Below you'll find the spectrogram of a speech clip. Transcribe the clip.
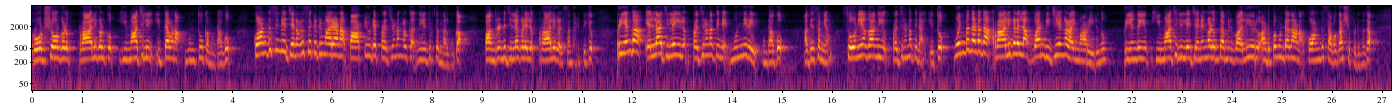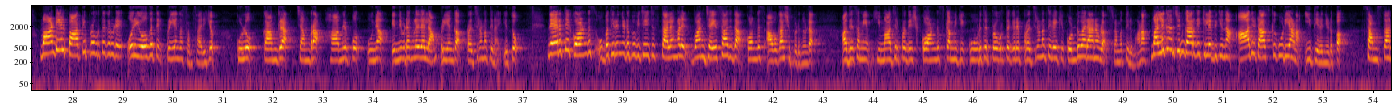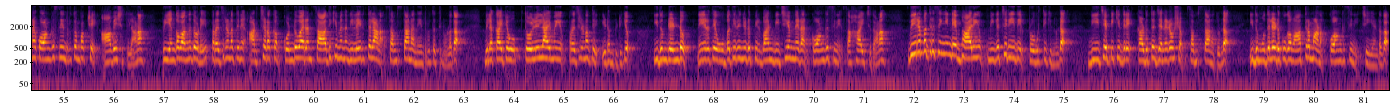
റോഡ് ഷോകളും റാലികൾക്കും ഹിമാചലിൽ ഇത്തവണ മുൻതൂക്കമുണ്ടാകും. കോൺഗ്രസിന്റെ ജനറൽ സെക്രട്ടറിമാരാണ് പാർട്ടിയുടെ പ്രചരണങ്ങൾക്ക് നേതൃത്വം നൽകുക. പന്ത്രണ്ട് ജില്ലകളിലും റാലികൾ സംഘടിപ്പിക്കും. പ്രിയങ്ക എല്ലാ ജില്ലയിലും പ്രചരണത്തിന്റെ മുൻനിരയിൽ ഉണ്ടാകും. അതേസമയം സോണിയാഗാന്ധിയും പ്രചരണത്തിനായി എത്തും. മുൻപ് നടന്ന റാലികളെല്ലാം വൻ വിജയങ്ങളായി മാറിയിരുന്നു. പ്രിയങ്കയും ഹിമാചലിലെ ജനങ്ങളും തമ്മിൽ വലിയൊരു അടുപ്പമുണ്ടെന്നാണ് കോൺഗ്രസ് അവകാശപ്പെടുന്നത്. മാണ്ഡിയിൽ പാർട്ടി പ്രവർത്തകരുടെ ഒരു യോഗത്തിൽ പ്രിയങ്ക സംസാരിക്കും. കുളു കാംഗ്ര ചമ്പ്ര ഹാമിർപൂർ ഉന എന്നിവിടങ്ങളിലെല്ലാം പ്രിയങ്ക പ്രചരണത്തിനായി എത്തും. നേരത്തെ കോൺഗ്രസ് ഉപതിരഞ്ഞെടുപ്പ് വിജയിച്ച സ്ഥലങ്ങളിൽ വൻ ജയസാധ്യത കോൺഗ്രസ് അവകാശപ്പെടുന്നുണ്ട്. അതേസമയം ഹിമാചൽ പ്രദേശ് കോൺഗ്രസ് കമ്മിറ്റി കൂടുതൽ പ്രവർത്തകരെ പ്രചരണത്തിലേക്ക് കൊണ്ടുവരാനുള്ള ശ്രമത്തിലുമാണ്. മല്ലികാർജുൻ ഖാർഗെക്ക് ലഭിക്കുന്ന ആദ്യ ടാസ്ക് കൂടിയാണ് ഈ തിരഞ്ഞെടുപ്പ്. സംസ്ഥാന കോൺഗ്രസ് നേതൃത്വം പക്ഷേ ആവേശത്തിലാണ്. പ്രിയങ്ക വന്നതോടെ പ്രചരണത്തിന് അച്ചടക്കം കൊണ്ടുവരാൻ സാധിക്കുമെന്ന വിലയിരുത്തലാണ് സംസ്ഥാന നേതൃത്വത്തിനുള്ളത്. വിലക്കയറ്റവും തൊഴിലില്ലായ്മയും പ്രചരണത്തിൽ ഇടം പിടിക്കും. ഇതും രണ്ടും നേരത്തെ ഉപതിരഞ്ഞെടുപ്പിൽ വൻ വിജയം നേടാൻ കോൺഗ്രസിനെ സഹായിച്ചതാണ്. വീരഭദ്ര സിംഗിന്റെ ഭാര്യയും മികച്ച രീതിയിൽ പ്രവർത്തിക്കുന്നുണ്ട്. ബി ജെ പിക്കെതിരെ കടുത്ത ജനരോഷം സംസ്ഥാനത്തുണ്ട്. ഇത് മുതലെടുക്കുക മാത്രമാണ് കോൺഗ്രസിന് ചെയ്യേണ്ടത്.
